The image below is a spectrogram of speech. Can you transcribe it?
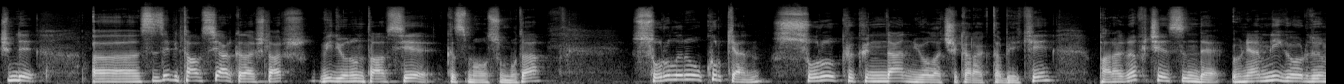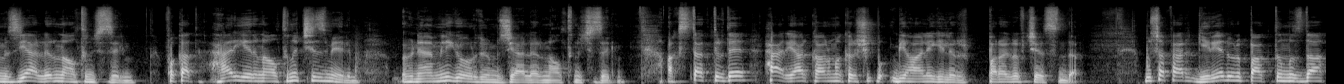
Şimdi ee, size bir tavsiye arkadaşlar. Videonun tavsiye kısmı olsun bu da. Soruları okurken soru kökünden yola çıkarak tabii ki paragraf içerisinde önemli gördüğümüz yerlerin altını çizelim. Fakat her yerin altını çizmeyelim. Önemli gördüğümüz yerlerin altını çizelim. Aksi takdirde her yer karma karışık bir hale gelir paragraf içerisinde. Bu sefer geriye dönüp baktığımızda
